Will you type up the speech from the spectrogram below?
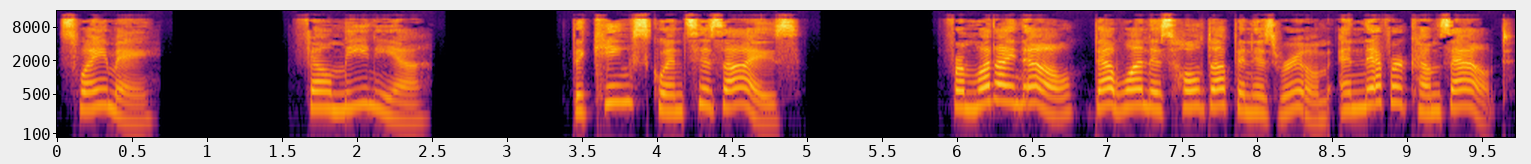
Suimei. Felmenia. The king squints his eyes. From what I know, that one is holed up in his room and never comes out.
